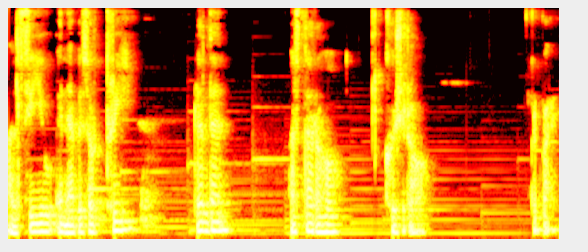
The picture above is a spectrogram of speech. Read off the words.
I'll see you in episode 3. Till then, hasta raho, khush raho. Goodbye.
